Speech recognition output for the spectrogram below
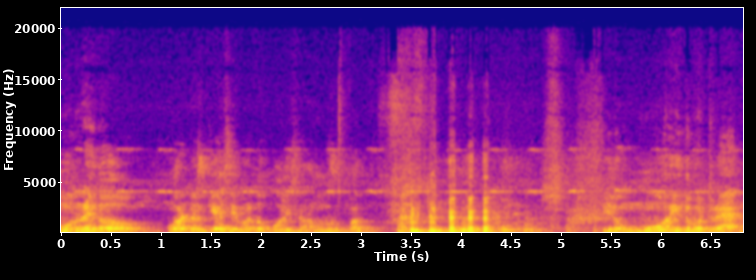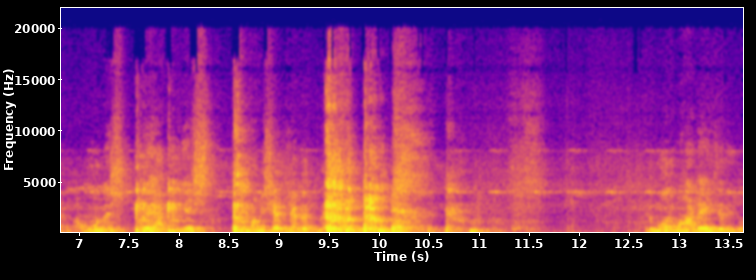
ಮೂರನೇದು ಕೋರ್ಟಲ್ಲಿ ಕೇಸ್ ಇರಬಾರ್ದು ಪೊಲೀಸರು ನಮ್ಗೆ ಇದು ಮೂರು ಇದು ಬಿಟ್ರೆ ಅವನಷ್ಟು ಎಷ್ಟು ಮನುಷ್ಯ ಜಗತ್ತಿನಲ್ಲಿ ಇದು ಮೂರು ಮಹಾ ಡೇಂಜರ್ ಇದು.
